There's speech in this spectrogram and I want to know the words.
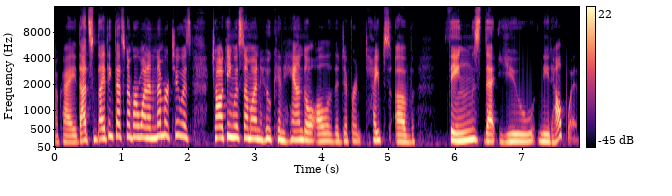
Okay. That's, I think that's number one. And number two is talking with someone who can handle all of the different types of things that you need help with.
